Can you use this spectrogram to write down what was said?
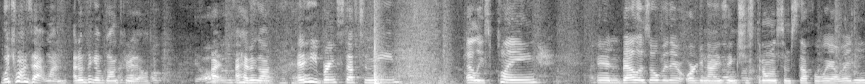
Which one's that one? I don't think I've gone through though. Oh, I, I haven't gone. And then he brings stuff to me. Ellie's playing. And Bella's over there organizing. She's throwing some stuff away already.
